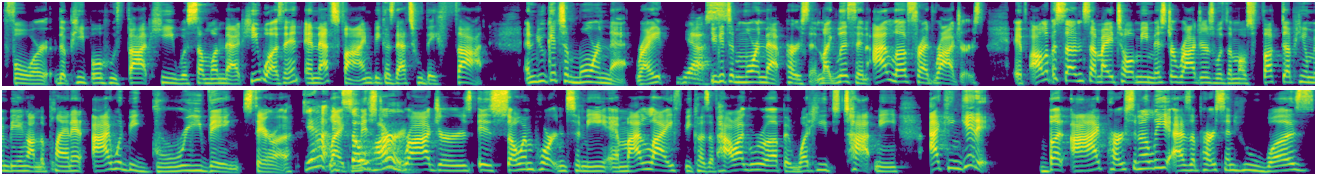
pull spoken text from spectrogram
for the people who thought he was someone that he wasn't, and that's fine because that's who they thought. And you get to mourn that, right? Yes. You get to mourn that person. Like, listen, I love Fred Rogers. If all of a sudden somebody told me Mr. Rogers was the most fucked up human being on the planet, I would be grieving, Sarah. Yeah. Like so Mr. Hard. Rogers is so important to me and my life because of how I grew up and what he taught me. I can get it. But I personally, as a person who was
